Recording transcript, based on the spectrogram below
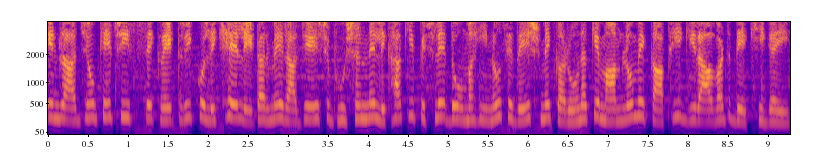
इन राज्यों के चीफ सेक्रेटरी को लिखे लेटर में राजेश भूषण ने लिखा कि पिछले दो महीनों से देश में कोरोना के मामलों में काफ़ी गिरावट देखी गई।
